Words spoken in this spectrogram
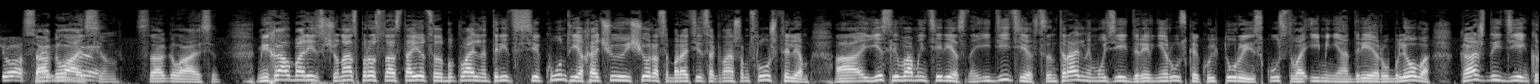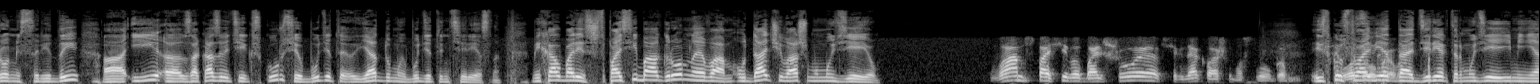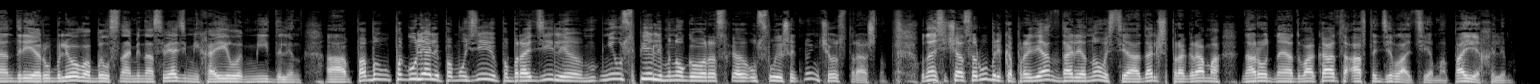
все остальное... Согласен, согласен. Михаил Борисович, у нас просто остается буквально 30 секунд. Я хочу еще раз обратиться к нашим слушателям. А, если вам интересно, идите в Центральный музей древнерусской культуры и искусства имени Андрея Рублева каждый день, кроме среды, а, и а, заказывайте экскурсию. Будет, я думаю, будет интересно. Михаил Борисович, спасибо огромное вам. Удачи вашему музею. Вам спасибо большое, всегда к вашим услугам. Искусствовед, да, директор музея имени Андрея Рублева был с нами на связи, Михаил Мидлин. А, погуляли по музею, побродили, не успели многого услышать, ну ничего страшного. У нас сейчас рубрика «Провиант», далее новости, а дальше программа «Народный адвокат. Автодела» тема. Поехали.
